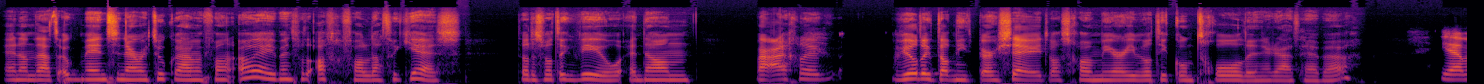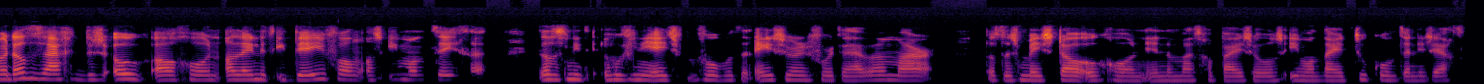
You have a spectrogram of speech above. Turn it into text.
En dan laat ook mensen naar me toe kwamen van, oh ja, je bent wat afgevallen. dacht ik, yes, dat is wat ik wil. En dan, maar eigenlijk wilde ik dat niet per se. Het was gewoon meer, je wilt die controle inderdaad hebben. Ja, maar dat is eigenlijk dus ook al gewoon alleen het idee van als iemand tegen. Dat is niet, hoef je niet eens bijvoorbeeld een eetstoornis voor te hebben, maar dat is meestal ook gewoon in de maatschappij zoals iemand naar je toe komt en die zegt:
